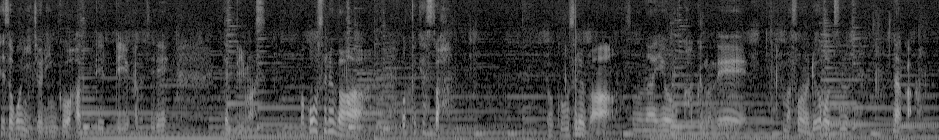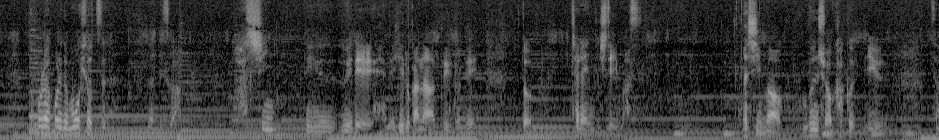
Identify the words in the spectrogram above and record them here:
でそこに一応リンクを貼ってっていう形でやっています、まあ、こうすればポッドキャスト録音すればその内容を書くので、まあ、その両方つなんかこれはこれでもう一つなんですが発信っていう上でできるかなというのでちょっとチャレンジしています。私まあ文章を書くっていうさ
